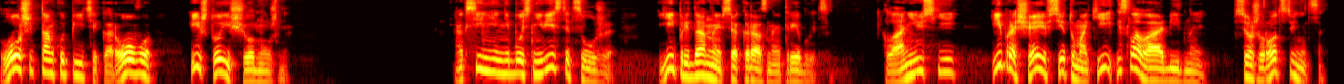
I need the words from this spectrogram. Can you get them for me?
Лошадь там купите, корову и что еще нужно. Аксинья, небось, невестится уже. Ей приданное всяко разное требуется. Кланяюсь ей и прощаю все тумаки и слова обидные. Все же родственница.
